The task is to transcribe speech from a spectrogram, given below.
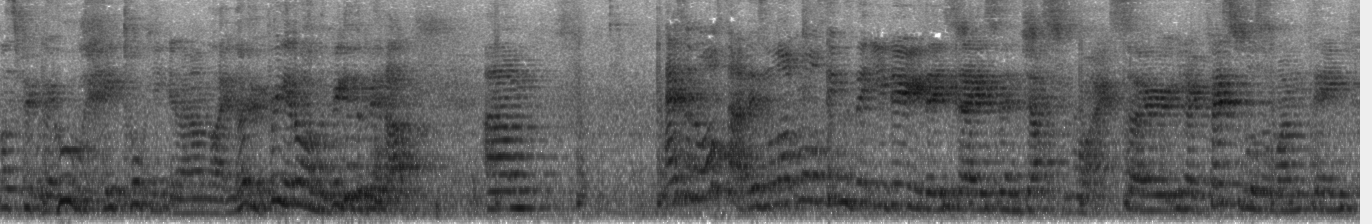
Lots of people go, oh, I hate talking, know, I'm like, no, bring it on, the bigger the better. Um, as an author, there's a lot more things that you do these days than just write. So, you know, festivals are one thing,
